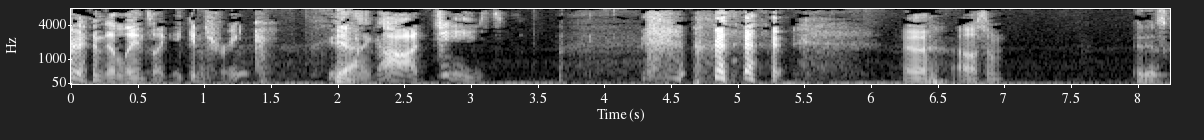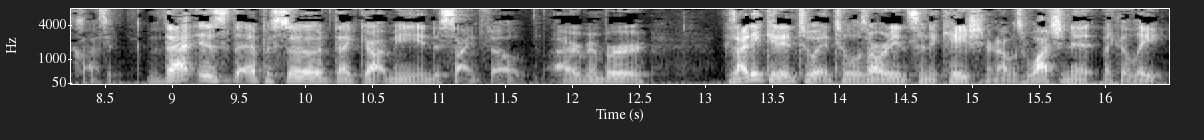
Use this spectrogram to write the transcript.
and Elaine's like, it can shrink? Yeah. Like, oh, jeez. uh, awesome. It is classic. That is the episode that got me into Seinfeld. I remember because I didn't get into it until it was already in syndication, and I was watching it like a late,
